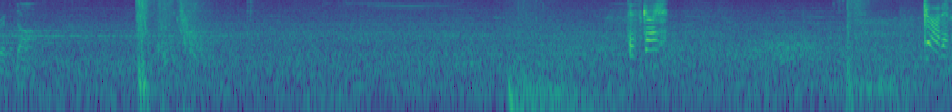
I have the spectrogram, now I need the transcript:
Ripped off. This guy? Got him.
